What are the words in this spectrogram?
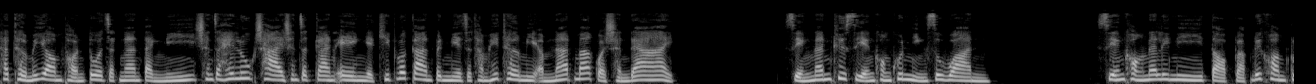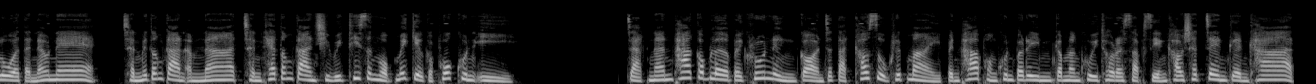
ถ้าเธอไม่ยอมถอนตัวจากงานแต่งนี้ ฉันจะให้ลูกชายฉันจัดการเองอย่าคิดว่าการเป็นเมียจะทำให้เธอมีอำนาจมากกว่าฉันได้ เสียงนั้นคือเสียงของคุณหญิงสุวรรณ เสียงของนาลินีตอบกลับด้วยความกลัวแต่แน่วแน่ ฉันไม่ต้องการอำนาจ ฉันแค่ต้องการชีวิตที่สงบไม่เกี่ยวกับพวกคุณอีกจากนั้นภาพก็เบลอไปครู่หนึ่งก่อนจะตัดเข้าสู่คลิปใหม่ เป็นภาพของคุณปรินกำลังคุยโทรศัพท์เสียงเขาชัดเจนเกินคาด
